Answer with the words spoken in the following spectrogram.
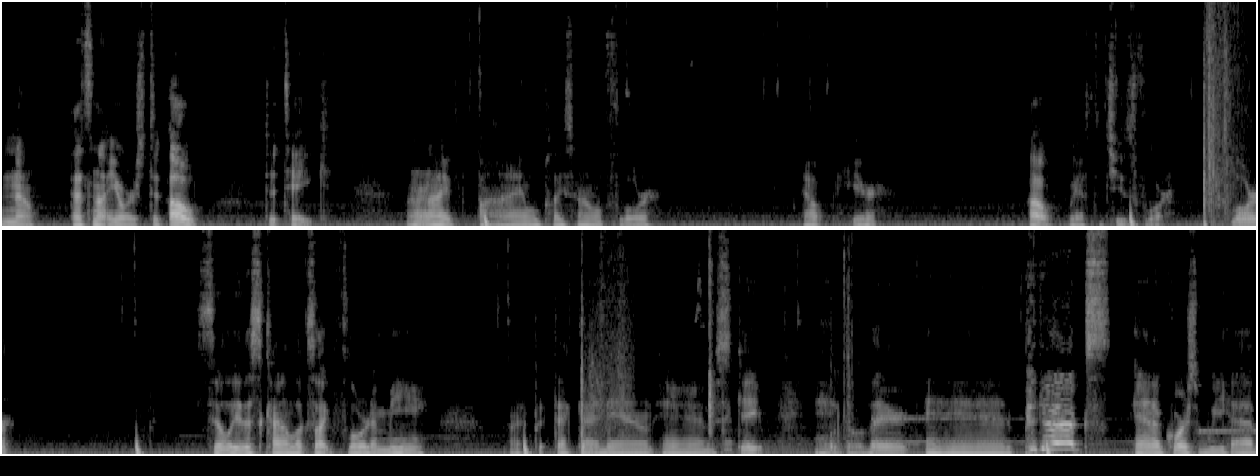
No. That's not yours to... Oh! To take. Alright, fine. We'll place our own floor. Out here. Oh, we have to choose floor. Floor. Silly, this kind of looks like floor to me. Alright, put that guy down and escape. And go there and pickaxe! And of course we have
